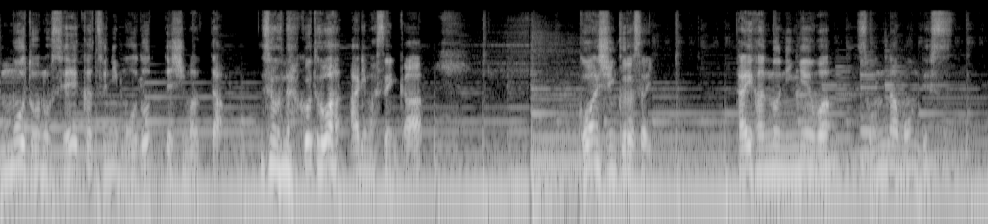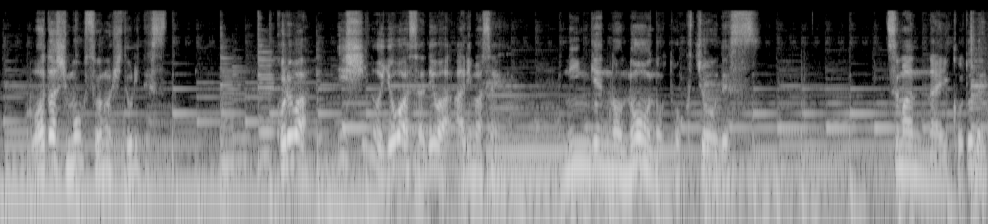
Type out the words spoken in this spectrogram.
元の生活に戻ってしまった。そんなことはありませんか？ご安心ください。大半の人間はそんなもんです。私もその一人です。これは意志の弱さではありません。人間の脳の特徴です。つまんないことで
